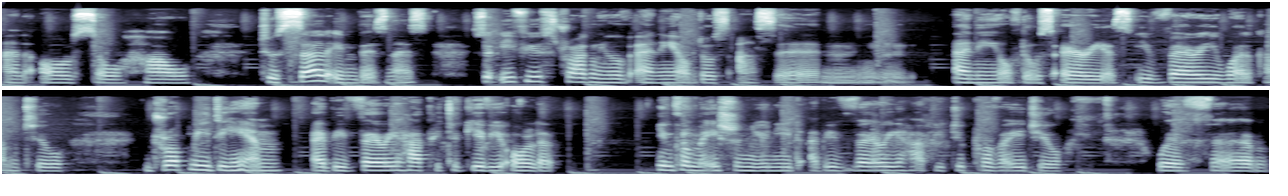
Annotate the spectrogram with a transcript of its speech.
and also how to sell in business. So if you're struggling with any of those um, any of those areas, you're very welcome to drop me DM. I'd be very happy to give you all the information you need. I'd be very happy to provide you with um,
